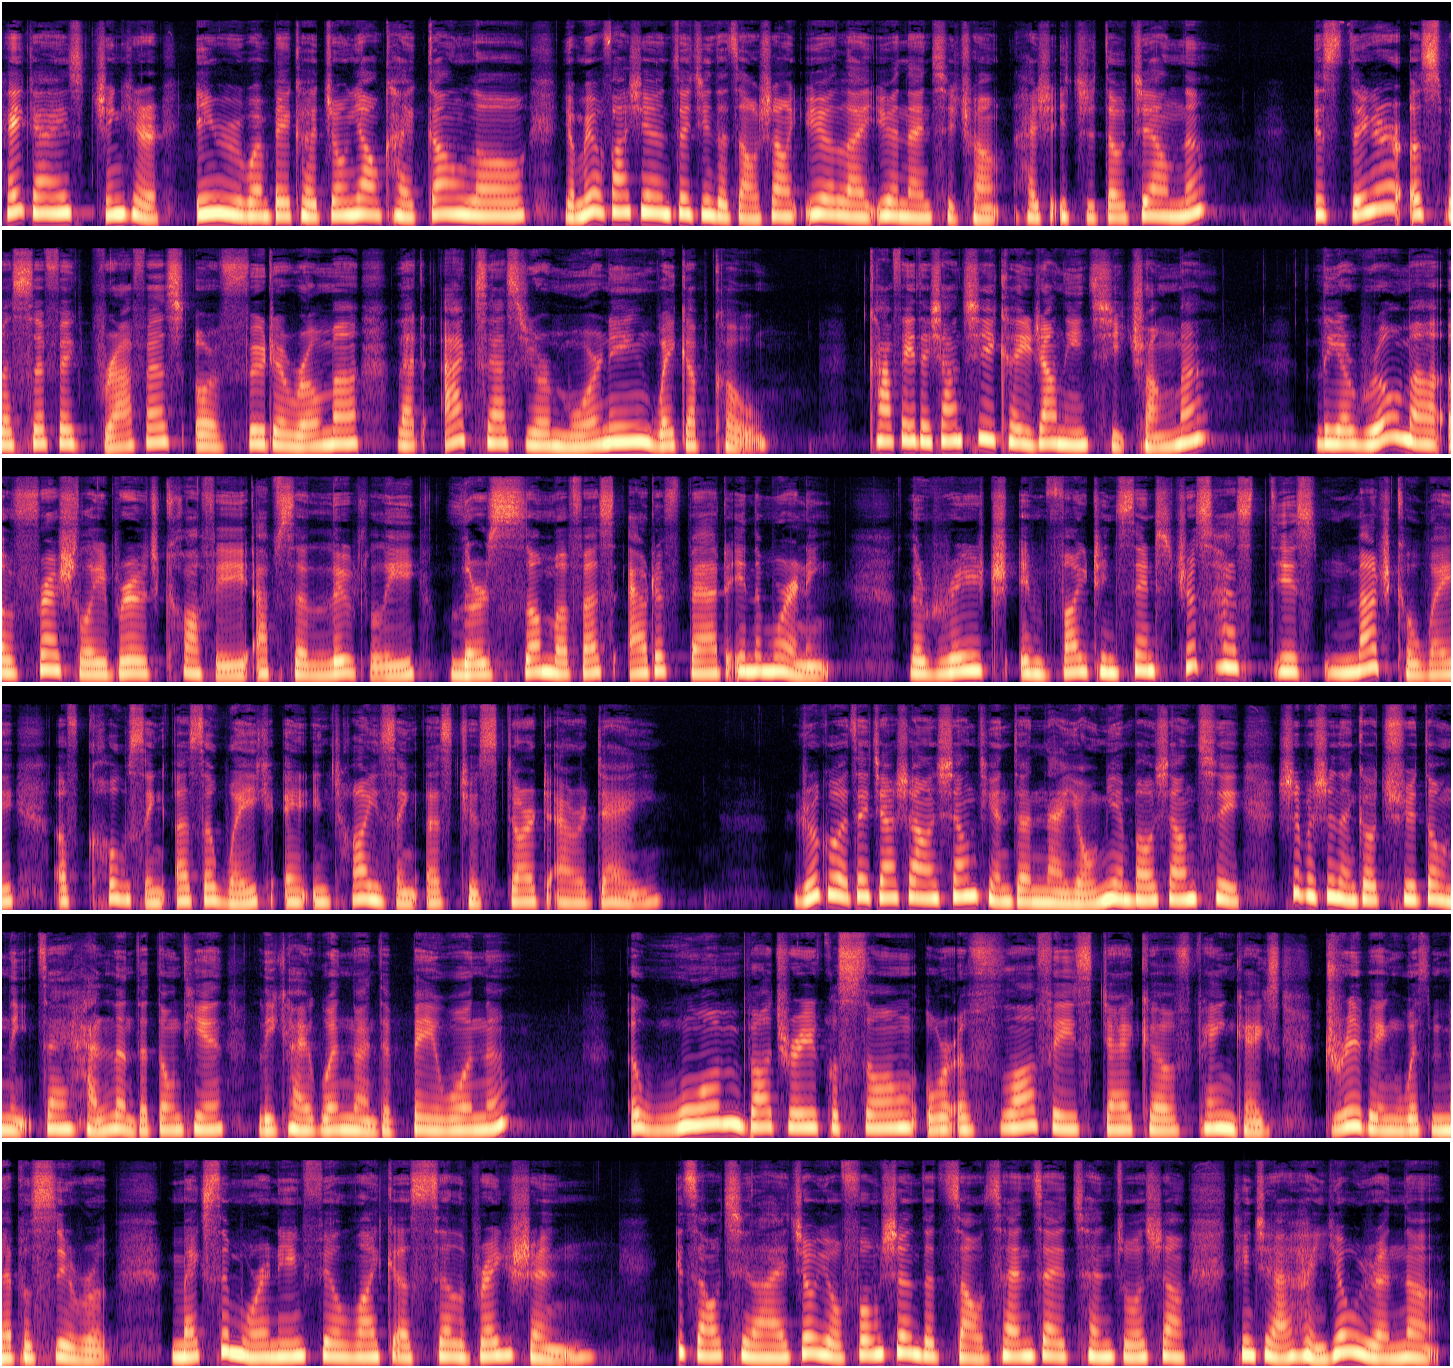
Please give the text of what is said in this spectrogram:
Hey guys, Jin here。英语文备课中要开杠喽！有没有发现最近的早上越来越难起床，还是一直都这样呢？Is there a specific breakfast or food aroma that acts as your morning wake-up call？咖啡的香气可以让你起床吗？The aroma of freshly brewed coffee absolutely lures some of us out of bed in the morning. The rich, inviting scent just has this magical way of causing us awake and enticing us to start our day. 如果再加上香甜的奶油面包香气，是不是能够驱动你在寒冷的冬天离开温暖的被窝呢 ？a warm buttery croissant or a fluffy stack of pancakes dripping with maple syrup makes the morning feel like a celebration. 一早起来就有丰盛的早餐在餐桌上，听起来很诱人呢。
